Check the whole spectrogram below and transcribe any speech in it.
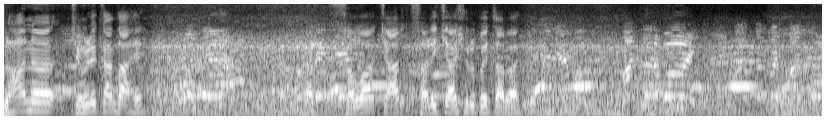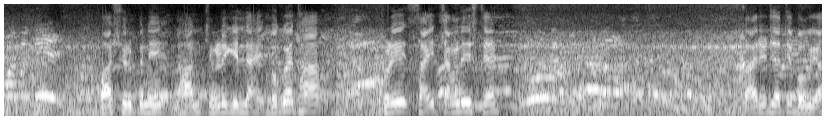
लहान चिवळे कांदा आहे. सव्वा चार साडेचारशे रुपये चालू आहे. पाचशे रुपयाने लहान चिंगडे गेलेले आहे. बघूयात हा थोडी साईज चांगली दिसते. काय रेट जाते बघूया.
